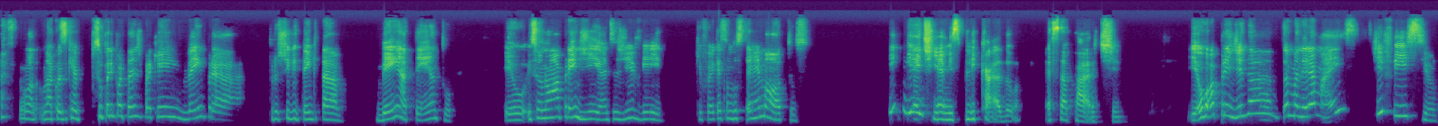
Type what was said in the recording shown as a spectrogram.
uma coisa que é super importante para quem vem para o Chile tem que estar tá bem atento. Eu, isso eu não aprendi antes de vir, que foi a questão dos terremotos. Ninguém tinha me explicado essa parte. Eu aprendi da, da maneira mais difícil,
